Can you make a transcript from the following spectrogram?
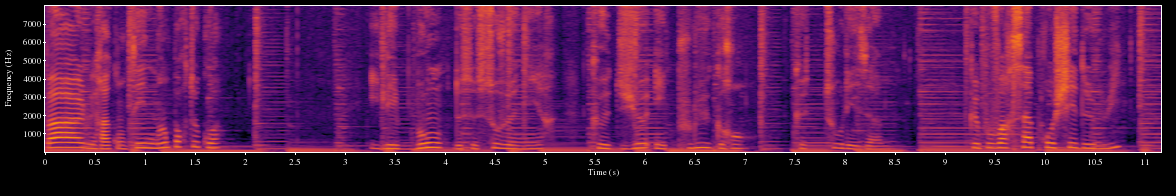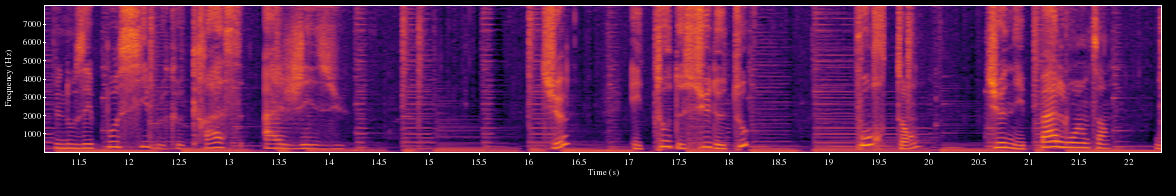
pas lui raconter n'importe quoi. Il est bon de se souvenir que Dieu est plus grand que tous les hommes, que pouvoir s'approcher de lui ne nous est possible que grâce à Jésus. Dieu est au-dessus de tout. Pourtant, Dieu n'est pas lointain ou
